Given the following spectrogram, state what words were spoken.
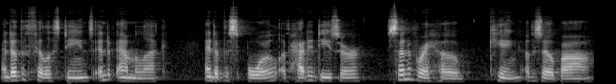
and of the Philistines, and of Amalek, and of the spoil of Hadadezer, son of Rehob, king of Zobah.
